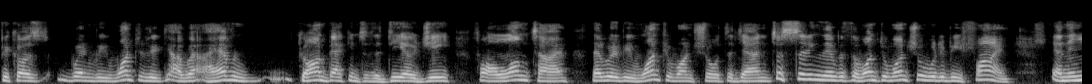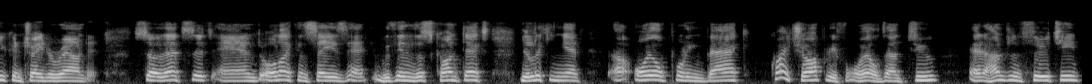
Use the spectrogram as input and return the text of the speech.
because when we wanted to, I haven't gone back into the DOG for a long time. That would be one to one short the down. Just sitting there with the one to one short would be fine, and then you can trade around it. So that's it. And all I can say is that within this context, you're looking at uh, oil pulling back quite sharply for oil down to at 113,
